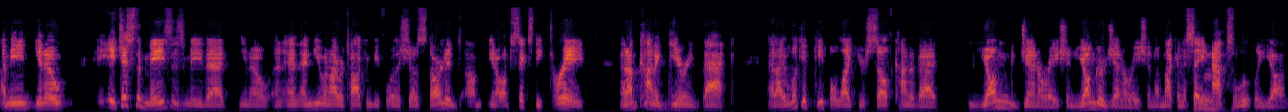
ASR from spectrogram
I mean, you know, it just amazes me that, you know, and, and, and you and I were talking before the show started, um, you know, I'm 63 and I'm kind of gearing back. And I look at people like yourself, kind of that young generation, younger generation. I'm not going to say mm-hmm. absolutely young.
